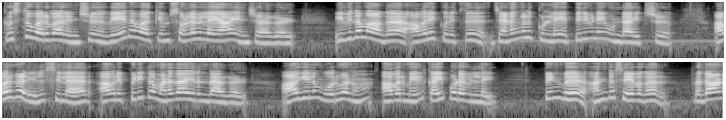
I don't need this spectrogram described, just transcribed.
கிறிஸ்து வருவார் என்று வேத வாக்கியம் சொல்லவில்லையா என்றார்கள். இவ்விதமாக அவரை குறித்து ஜனங்களுக்குள்ளே பிரிவினை உண்டாயிற்று. அவர்களில் சிலர் அவரை பிடிக்க மனதாயிருந்தார்கள். ஆகிலும் ஒருவனும் அவர் மேல் கை போடவில்லை. பின்பு அந்த சேவகர் பிரதான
